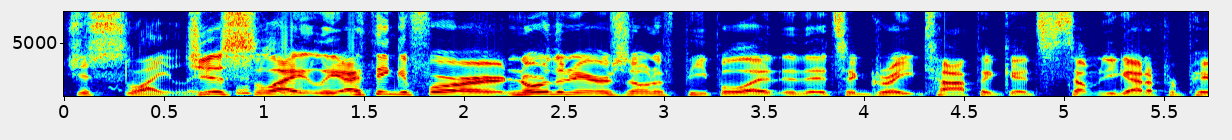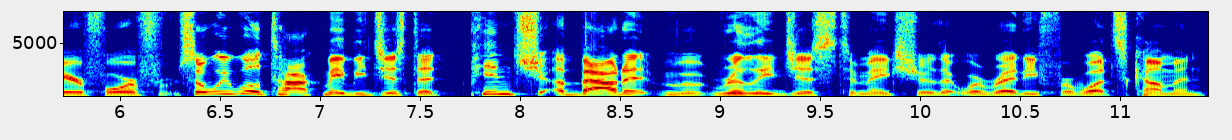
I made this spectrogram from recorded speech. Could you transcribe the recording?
just slightly. Just slightly. I think for our northern Arizona people, it's a great topic. It's something you got to prepare for. So we will talk maybe just a pinch about it, really just to make sure that we're ready for what's coming.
